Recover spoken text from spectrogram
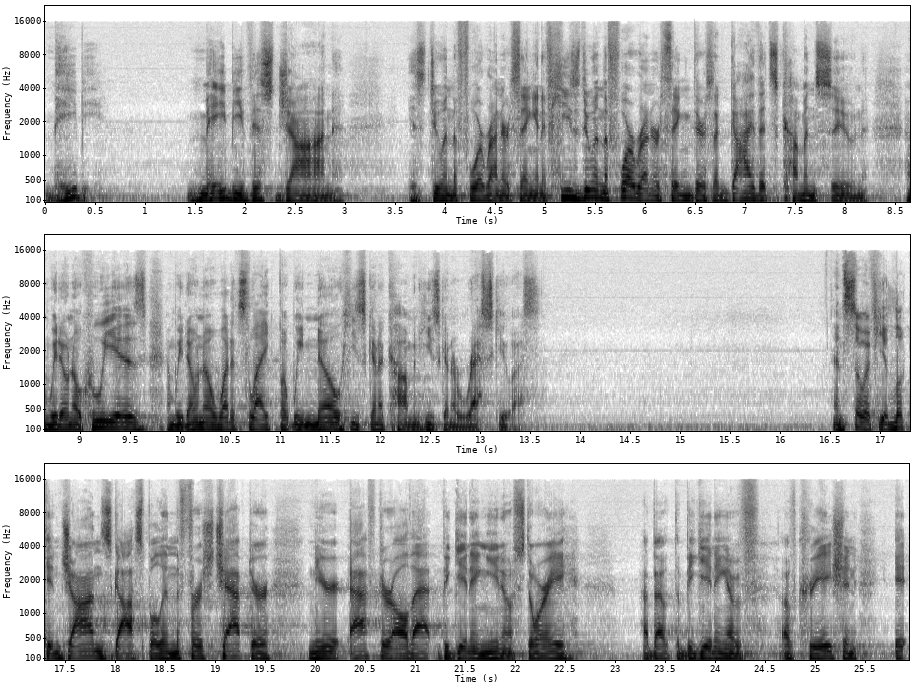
Maybe, maybe this John is doing the forerunner thing. And if he's doing the forerunner thing, there's a guy that's coming soon. And we don't know who he is and we don't know what it's like, but we know he's going to come and he's going to rescue us. And so if you look in John's gospel in the first chapter, near after all that beginning, you know, story about the beginning of, of creation, it,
